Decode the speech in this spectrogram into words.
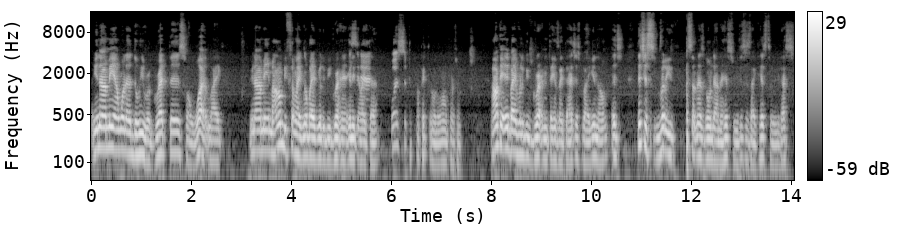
You know what I mean? I wonder, do he regret this or what? Like, You know what I mean? But I don't be feeling like nobody really be regretting anything like that. Was I picked on the wrong person. I don't think anybody really be regretting things like that. It's just like you know, it's it's just really something that's going down in history. This is like history. That's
